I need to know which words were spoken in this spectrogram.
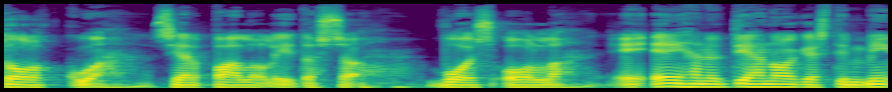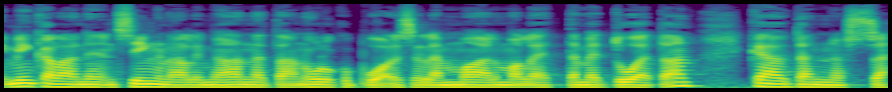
tolkkua siellä palloliitossa voisi olla. E-, eihän nyt ihan oikeasti, minkälainen signaali me annetaan ulkopuoliselle maailmalle, että me tuetaan käytännössä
